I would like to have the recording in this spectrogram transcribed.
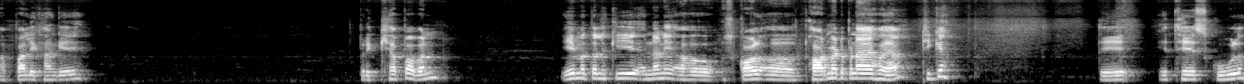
ਆਪਾਂ ਲਿਖਾਂਗੇ ਪ੍ਰੀਖਿਆ ਭਵਨ। ਇਹ ਮਤਲਬ ਕਿ ਇਹਨਾਂ ਨੇ ਉਹ ਸਕੋਲ ਫਾਰਮੈਟ ਬਣਾਇਆ ਹੋਇਆ, ਠੀਕ ਹੈ? ਤੇ ਇੱਥੇ ਸਕੂਲ,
